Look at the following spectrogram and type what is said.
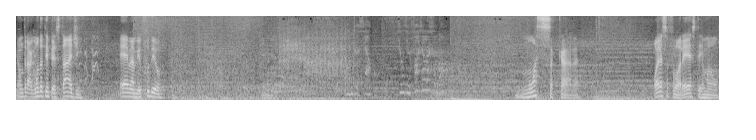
É um dragão da tempestade? É, meu amigo, fudeu. Nossa, cara. Olha essa floresta, irmão.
